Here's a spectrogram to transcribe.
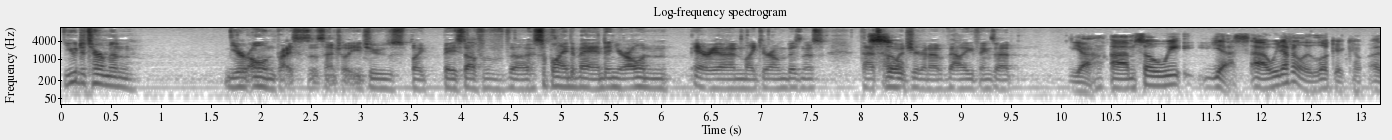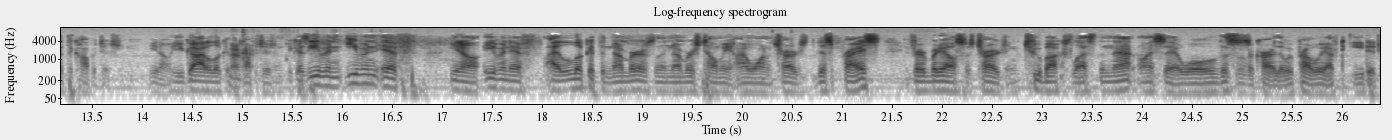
you determine your own prices essentially. You choose like based off of the supply and demand in your own area and like your own business. That's how much you're going to value things at. Yeah. Um, so we yes, uh, we definitely look at, co- at the competition. You know, you got to look at the Okay. competition because even even if you know even if I look at the numbers and the numbers tell me I want to charge this price, if everybody else is charging two bucks less than that, I say, well, this is a card that we probably have to eat it.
